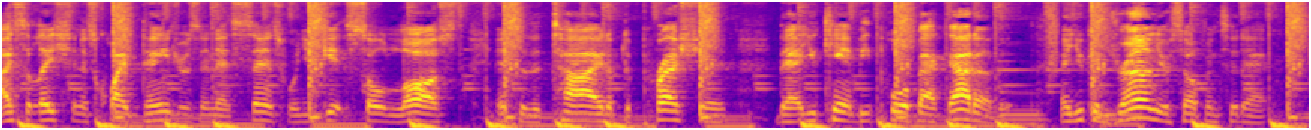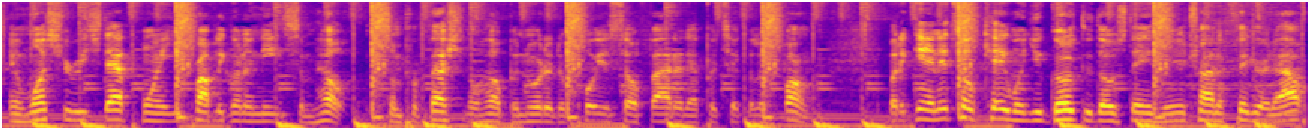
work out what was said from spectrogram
Isolation is quite dangerous in that sense when you get so lost into the tide of depression that you can't be pulled back out of it. And you can drown yourself into that. And once you reach that point, you're probably going to need some help, some professional help in order to pull yourself out of that particular funk. But again, it's okay when you go through those things and you're trying to figure it out.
